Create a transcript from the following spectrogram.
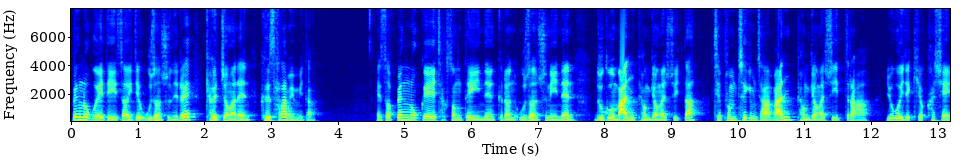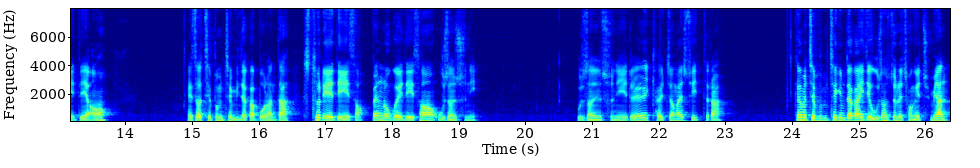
백로그에 대해서 이제 우선순위를 결정하는 그 사람입니다. 그래서 백로그에 작성되어 있는 그런 우선순위는 누구만 변경할 수 있다? 제품 책임자만 변경할 수 있더라. 요거 이제 기억하셔야 돼요. 그래서 제품 책임자가 뭘 한다? 스토리에 대해서, 백로그에 대해서 우선순위. 우선순위를 결정할 수 있더라. 그러면 제품 책임자가 이제 우선순위를 정해주면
